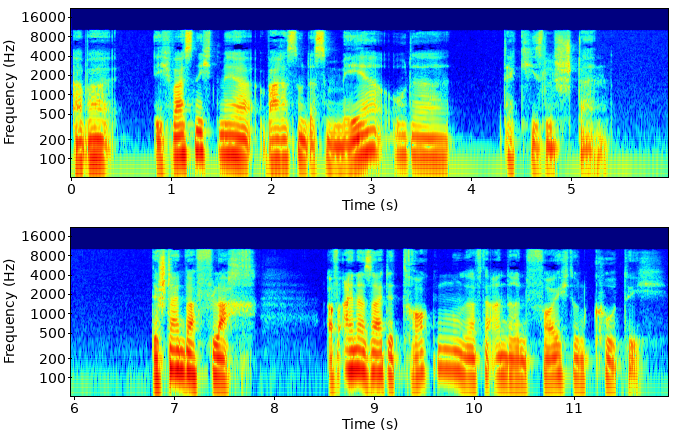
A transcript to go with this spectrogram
Aber ich weiß nicht mehr, war es nun das Meer oder der Kieselstein. Der Stein war flach, auf einer Seite trocken und auf der anderen feucht und kotig.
